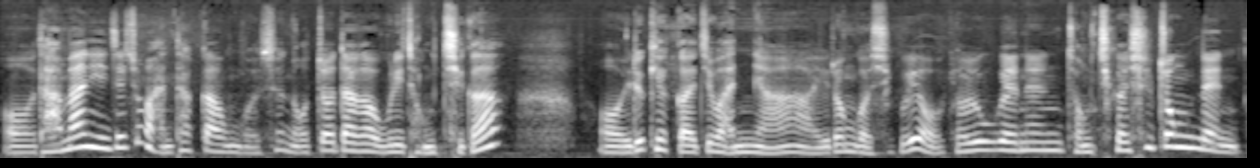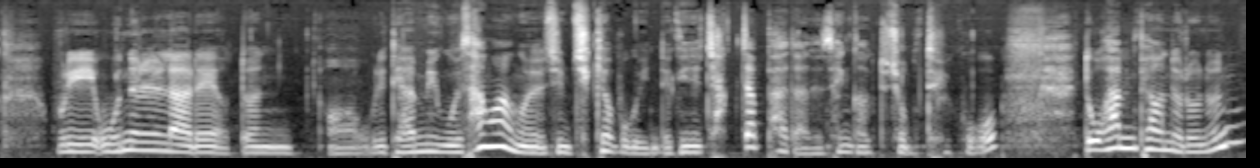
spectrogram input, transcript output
어 다만 이제 좀 안타까운 것은 어쩌다가 우리 정치가 어, 이렇게까지 왔냐, 이런 것이고요. 결국에는 정치가 실종된 우리 오늘날의 어떤, 어, 우리 대한민국의 상황을 지금 지켜보고 있는데 굉장히 착잡하다는 생각도 좀 들고 또 한편으로는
